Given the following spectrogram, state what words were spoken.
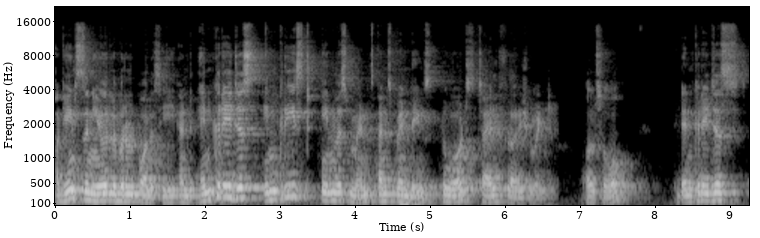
against the neoliberal policy and encourages increased investments and spendings towards child flourishment. Also, it encourages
